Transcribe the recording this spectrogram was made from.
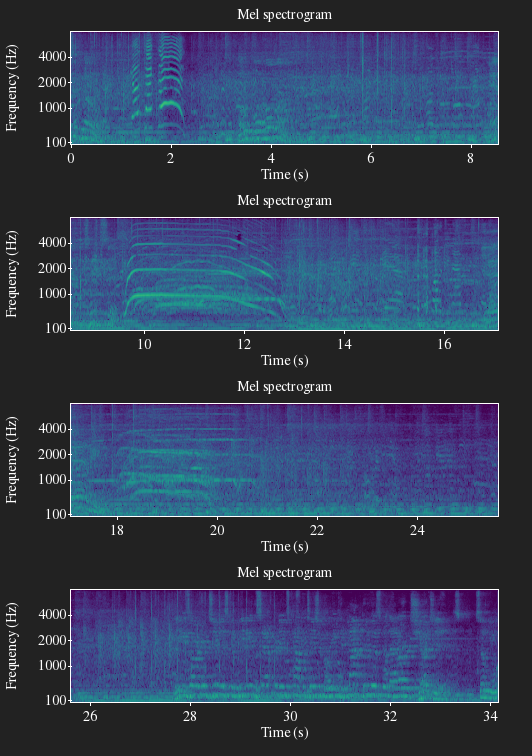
Mexico. Go Texas! Oklahoma. These are your gymnasts competing in this afternoon's competition, but we cannot do this without our judges. So if you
